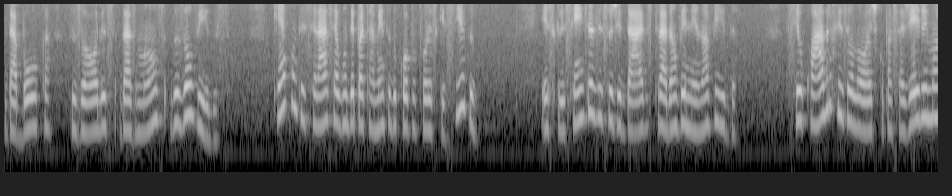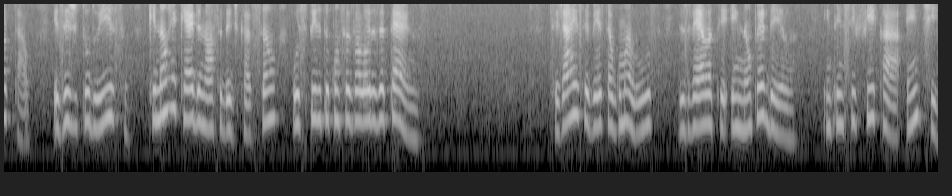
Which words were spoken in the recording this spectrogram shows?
da boca, dos olhos, das mãos, dos ouvidos. Que acontecerá se algum departamento do corpo for esquecido? Excrescências e sujidades trarão veneno à vida. Se o quadro fisiológico passageiro e mortal exige tudo isso, que não requer de nossa dedicação o espírito com seus valores eternos. Se já recebeste alguma luz, desvela-te em não perdê-la intensifica-a em ti.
